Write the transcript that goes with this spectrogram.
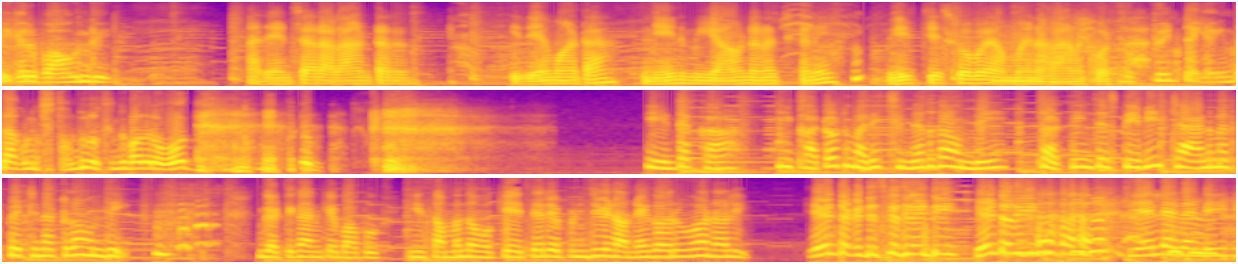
ఫిగర్ బాగుంది. అదేంటి సార్ అలా అంటారు? ఇదే మాట నేను మీ ఆవిడ అనొచ్చు కానీ మీరు చేసుకోబోయే అమ్మాయిని అలా అనకూడదు. వెంటయ్య ఇందాక నుంచి సందులో సింధు బాధలో ఏంటక్క ఈ కటౌట్ మరీ చిన్నదిగా ఉంది. థర్టీ ఇంచెస్ టీవీ స్టాండ్ మీద పెట్టినట్టుగా ఉంది. గట్టిగానికే బాబు ఈ సంబంధం ఓకే అయితే రేపటి నుంచి వీడు అన్నయ్య గారు అనాలి. ఏంటక్క డిస్కషన్ ఏంటి? ఏంటది? ఏం లేదండి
